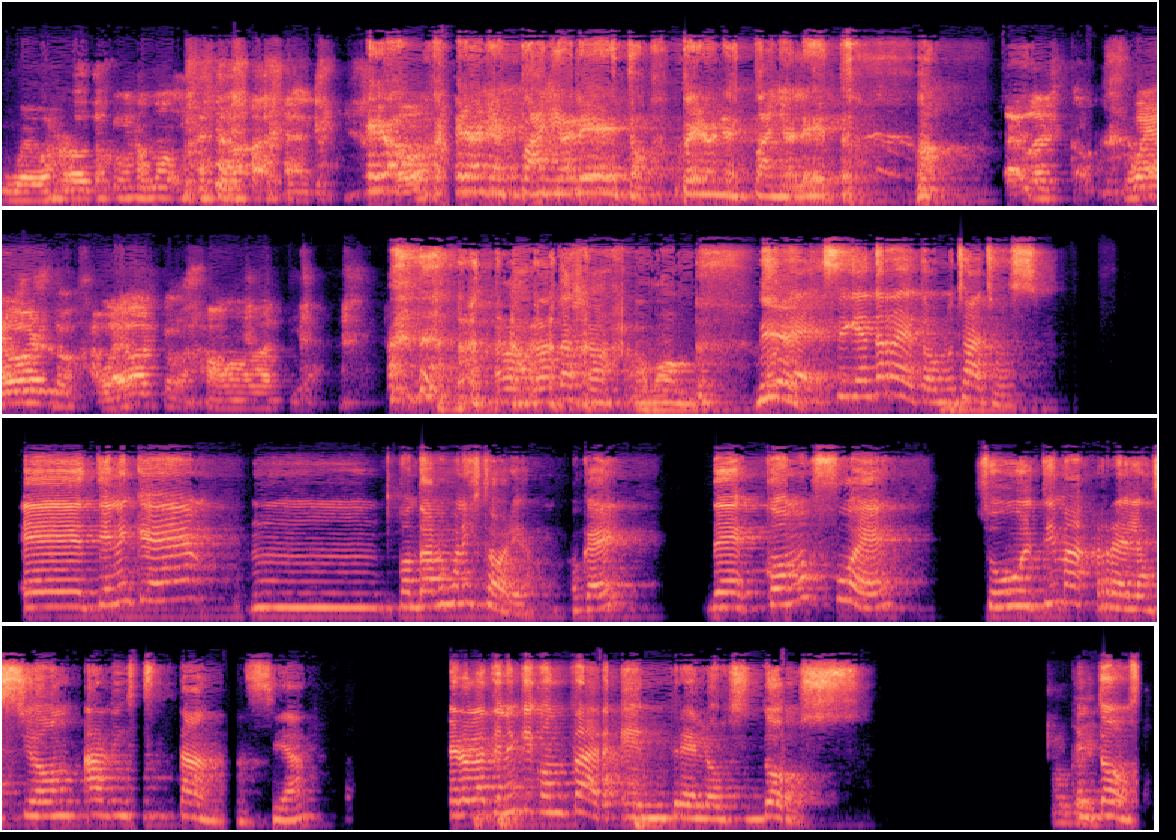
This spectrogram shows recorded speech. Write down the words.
Huevos rotos con jamón. Pero, pero en españoleto, pero en españoleto. Huevos con- Huevos con huevos con jamón, tía. Bien. Ok, siguiente reto, muchachos. Eh, tienen que mm, contarnos una historia, ¿ok? De cómo fue su última relación a distancia, pero la tienen que contar entre los dos. Entonces,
